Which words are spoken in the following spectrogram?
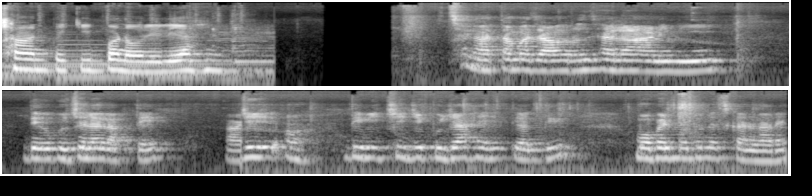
छानपैकी बनवलेली आहे. चला आता माझा आवरून झाला आणि मी देवपूजेला लागते. जी देवीची जी पूजा आहे ती अगदी मोबाईलमधूनच करणार आहे.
